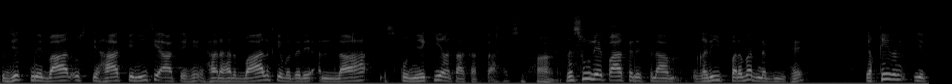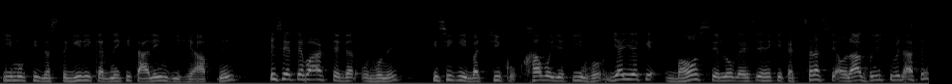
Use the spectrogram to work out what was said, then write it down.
तो जितने बाल उसके हाथ के नीचे आते हैं हर हर बाल के बदले अल्लाह इसको नेकियाँ अता करता है। रसूल पाक अलैहिस्सलाम गरीब परवर नबी है। यकीन यतीमों की दस्तगिरी करने की तालीम दी है आपने। इस एतबार से अगर उन्होंने किसी की बच्ची को खा वो यतीम हो या ये कि बहुत से लोग ऐसे हैं कि कसरत से औलाद होने की वजह से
